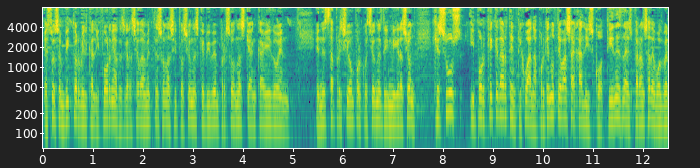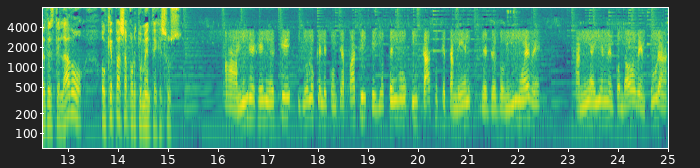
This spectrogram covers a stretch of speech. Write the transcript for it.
Esto es en Victorville, California. Desgraciadamente son las situaciones que viven personas que han caído en, en esta prisión por cuestiones de inmigración. Jesús, ¿y por qué quedarte en Tijuana? ¿Por qué no te vas a Jalisco? ¿Tienes la esperanza de volver de este lado o qué pasa por tu mente, Jesús? Ah, mire, genio, es que yo lo que le conté a Pati, que yo tengo un caso que también desde el 2009, a mí ahí en el condado de Ventura,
